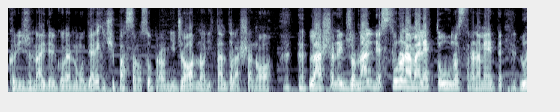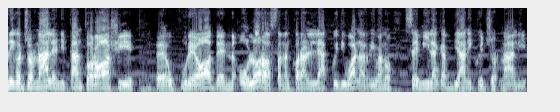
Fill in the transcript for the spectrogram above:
con i giornali del governo mondiale che ci passano sopra ogni giorno, ogni tanto lasciano, lasciano i giornali, nessuno ne ha mai letto uno stranamente. L'unico giornale ogni tanto Roshi eh, oppure Oden, o loro stanno ancora nelle acque di Wano, arrivano 6.000 gabbiani con i giornali.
